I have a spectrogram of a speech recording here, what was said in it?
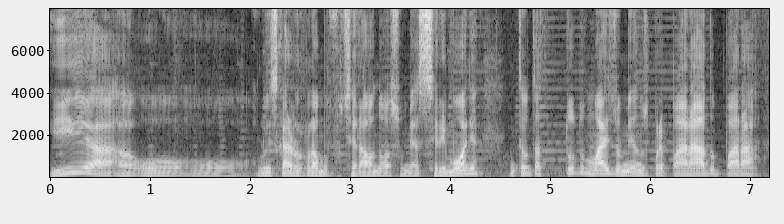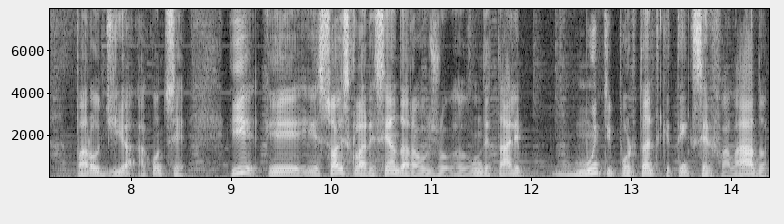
E a, o, o, Luiz Carlos Ramos será o nosso mestre cerimônia. Então está tudo mais ou menos preparado para, para o dia acontecer. E, e, e, só esclarecendo, Araújo, um detalhe muito importante que tem que ser falado,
